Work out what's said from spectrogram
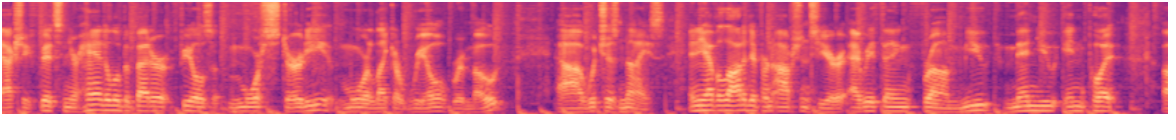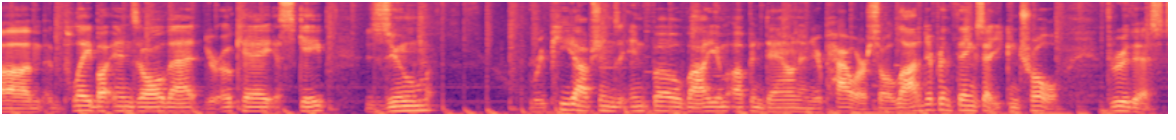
actually fits in your hand a little bit better, feels more sturdy, more like a real remote. Uh, which is nice. And you have a lot of different options here. Everything from mute, menu, input, um, play buttons, all that. You're okay, escape, zoom, repeat options, info, volume up and down, and your power. So a lot of different things that you control through this.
